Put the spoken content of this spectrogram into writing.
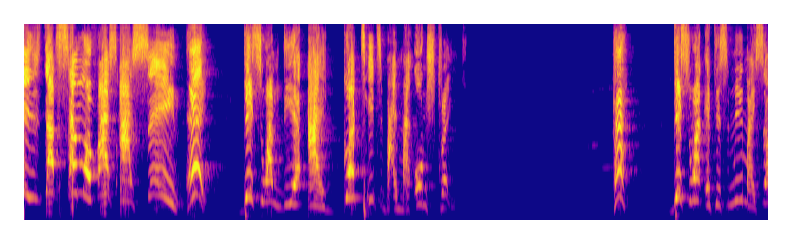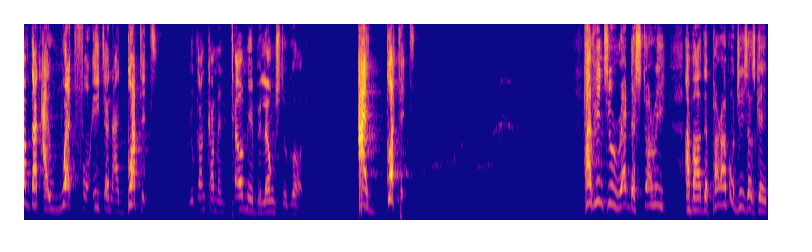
is that some of us are saying, hey, this one, dear, I got it by my own strength. Huh? This one, it is me myself that I worked for it and I got it. You can't come and tell me it belongs to God. I got it. Haven't you read the story about the parable Jesus gave?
